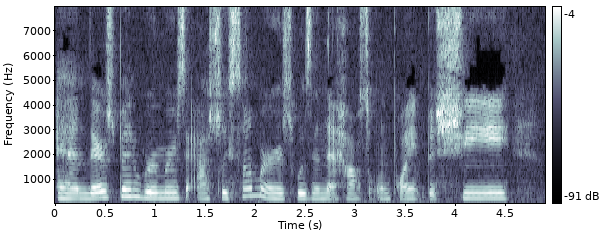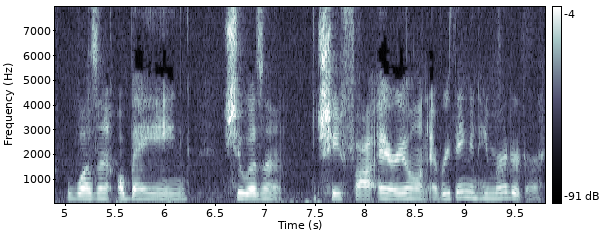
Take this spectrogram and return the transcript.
And there's been rumors that Ashley Summers was in that house at one point, but she wasn't obeying. She wasn't. She fought Ariel and everything, and he murdered her.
